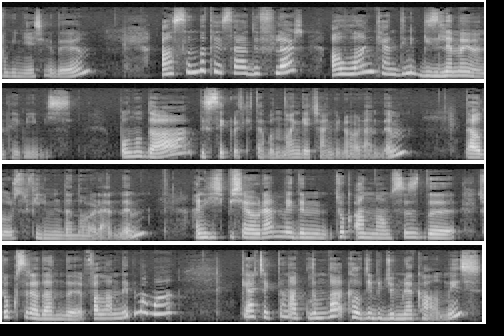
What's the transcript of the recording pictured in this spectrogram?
bugün yaşadığım. Aslında tesadüfler Allah'ın kendini gizleme yöntemiymiş. Bunu da The Secret kitabından geçen gün öğrendim. Daha doğrusu filminden öğrendim. Hani hiçbir şey öğrenmedim, çok anlamsızdı, çok sıradandı falan dedim ama gerçekten aklımda kalıcı bir cümle kalmış.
